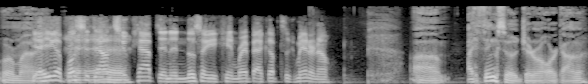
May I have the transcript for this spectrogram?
Or am I? Yeah, he got busted down to captain, and looks like he came right back up to commander now. Um, I think so, General Organa.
